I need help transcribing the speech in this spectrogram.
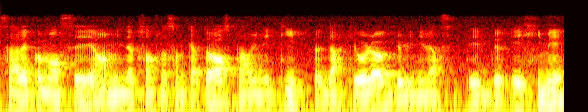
Ça avait commencé en 1974 par une équipe d'archéologues de l'université de Ehime,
